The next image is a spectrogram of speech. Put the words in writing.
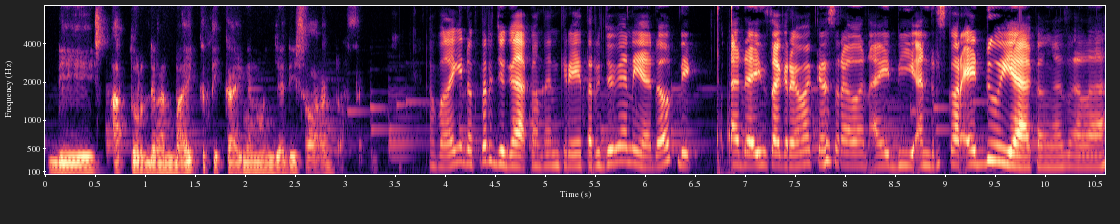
diatur dengan baik ketika ingin menjadi seorang dosen. Apalagi dokter juga content creator juga nih ya dok. Di, ada Instagramnya keserawan ID underscore edu ya kalau nggak salah.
